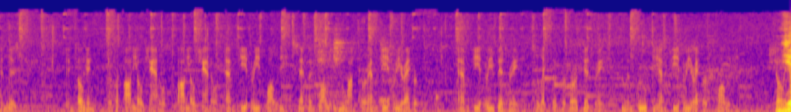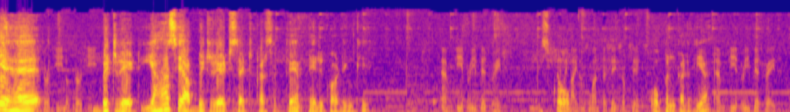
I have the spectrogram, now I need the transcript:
Enlist. Encoding. Prefer audio channels. Audio channel. MP3 quality. Set the quality you want for MP3 record. MP3 bitrate. Select the preferred bitrate to improve the MP3 record quality. ये है 13 of 13. बिट रेट यहाँ से आप बिट रेट सेट कर सकते हैं अपनी रिकॉर्डिंग की इसको Showing items 1 to 6 of 6. Open कर दिया MP3 bitrate.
